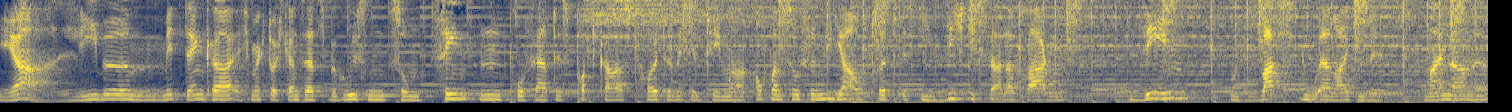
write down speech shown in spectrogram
Ja, liebe Mitdenker, ich möchte euch ganz herzlich begrüßen zum zehnten Profertis Podcast. Heute mit dem Thema, auch beim Social Media Auftritt ist die wichtigste aller Fragen, wen und was du erreichen willst. Mein Name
